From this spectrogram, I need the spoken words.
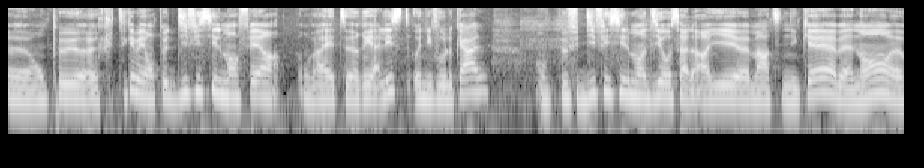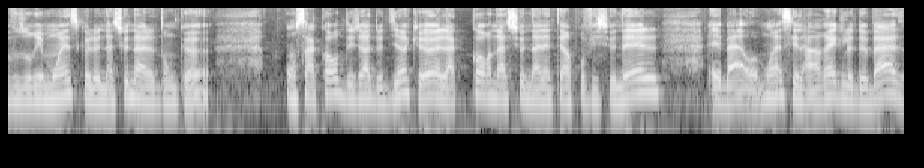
euh, on peut euh, critiquer, mais on peut difficilement faire, on va être réaliste au niveau local. On peut difficilement dire aux salariés euh, martiniquais, eh ben non, vous aurez moins que le national. Donc, on s'accorde déjà de dire que l'accord national interprofessionnel, eh ben, au moins, c'est la règle de base.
